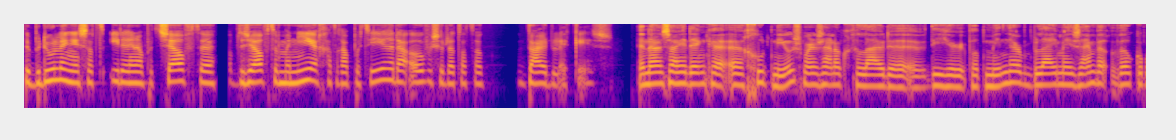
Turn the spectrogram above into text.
de bedoeling is dat iedereen op, hetzelfde, op dezelfde manier gaat rapporteren daarover, zodat dat ook duidelijk is. En nou zou je denken, uh, goed nieuws, maar er zijn ook geluiden eh, die hier wat minder blij mee zijn. Welke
